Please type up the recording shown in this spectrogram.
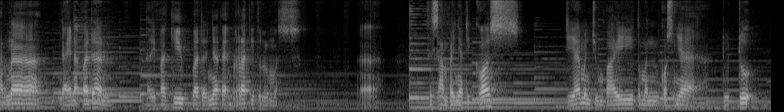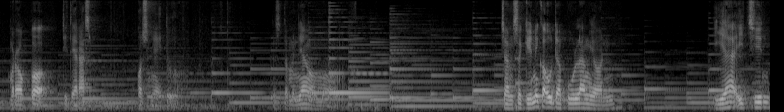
Karena nggak enak badan. Dari pagi badannya kayak berat gitu loh mas. Nah, sesampainya di kos dia menjumpai teman kosnya. Duduk merokok di teras kosnya itu. Terus temennya ngomong jam segini kok udah pulang Yon? Iya izin.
